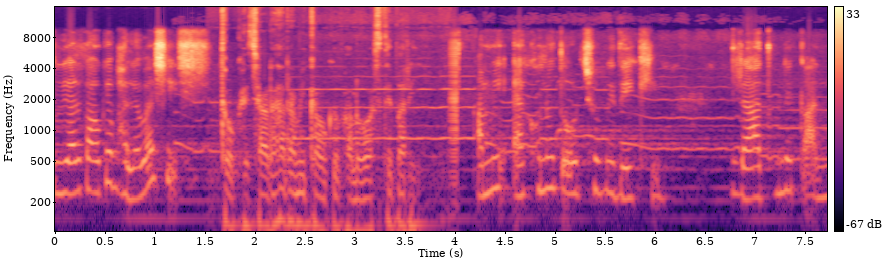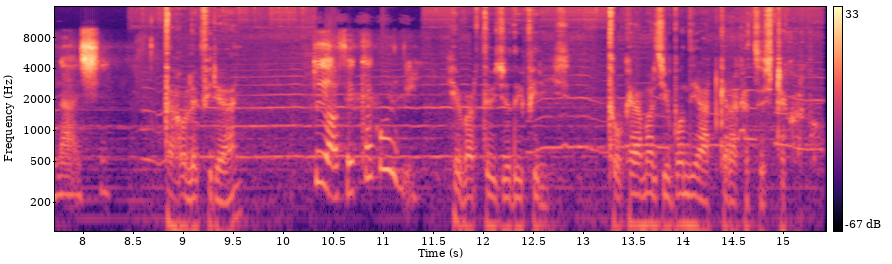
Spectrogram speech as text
তুই আর কাউকে ভালোবাসিস? তোকে ছাড়া আর আমি কাউকে ভালোবাসতে পারি। আমি এখনও তোর ছবি দেখি। রাত হলে কান্না আসে। তাহলে ফিরে আয়। তুই অপেক্ষা করবি? এবার তুই যদি ফিরিস তোকে আমার জীবন দিয়ে আটকে রাখার চেষ্টা করব।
